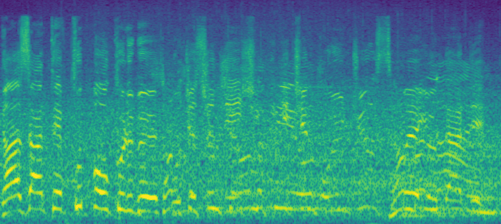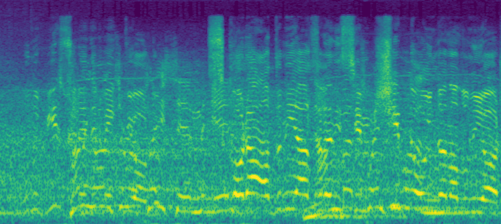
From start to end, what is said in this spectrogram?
Gaziantep Futbol Kulübü hocası Substitution on the değişiklik için oyuncuyu ısınmaya gönderdi. Bunu bir süredir bekliyorduk. Skora adını yazdıran isim 21. şimdi oyundan alınıyor.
